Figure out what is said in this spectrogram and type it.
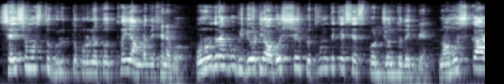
সেই সমস্ত গুরুত্বপূর্ণ তথ্যই আমরা দেখে নেব। অনুরোধ রাখব ভিডিওটি অবশ্যই প্রথম থেকে শেষ পর্যন্ত দেখবেন। নমস্কার,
